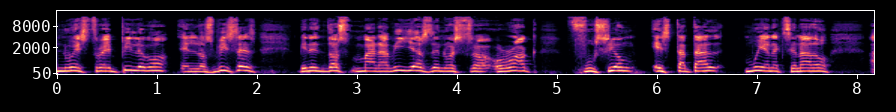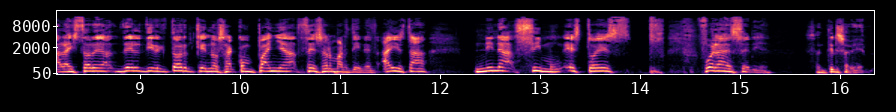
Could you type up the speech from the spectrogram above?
nuestro epílogo en los bises vienen dos maravillas de nuestro rock fusión estatal, muy anexionado a la historia del director que nos acompaña, César Martínez. Ahí está Nina Simon. Esto es pff, fuera de serie. Sentirse bien.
